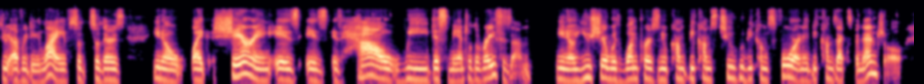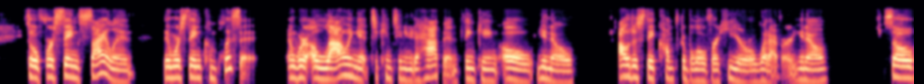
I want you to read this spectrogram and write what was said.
through everyday life. So so there's you know like sharing is is is how we dismantle the racism. You know you share with one person who come becomes two who becomes four and it becomes exponential. So if we're staying silent then we're staying complicit and we're allowing it to continue to happen thinking oh you know I'll just stay comfortable over here or whatever, you know? So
